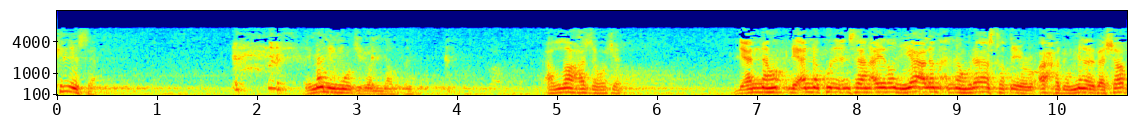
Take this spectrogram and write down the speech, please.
كل إنسان. من الموجب والمنظم الله عز وجل. لأنه لأن كل إنسان أيضا يعلم أنه لا يستطيع أحد من البشر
